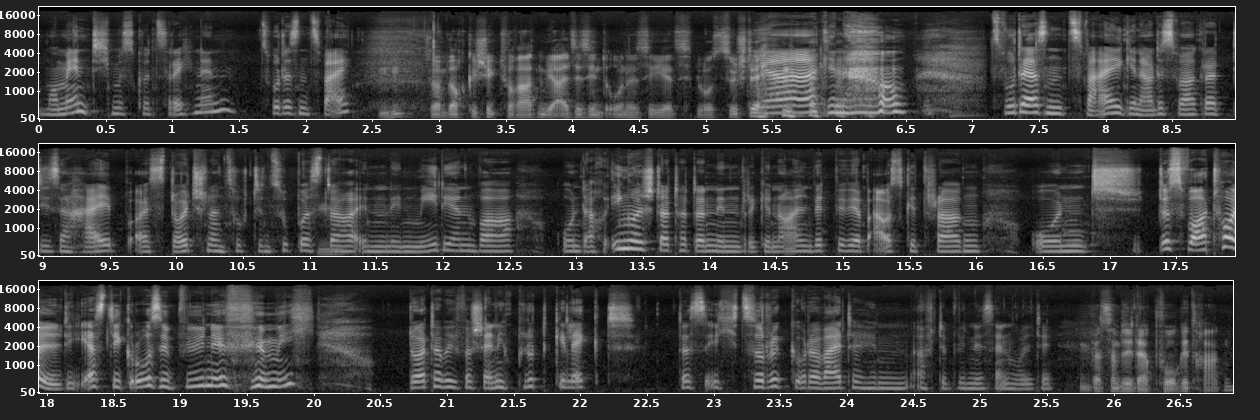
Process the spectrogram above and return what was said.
Moment, ich muss kurz rechnen. 2002. Mhm. So haben wir auch geschickt verraten, wie alt Sie sind, ohne Sie jetzt bloßzustellen. Ja, genau. 2002, genau, das war gerade dieser Hype, als Deutschland sucht den Superstar mhm. in den Medien war und auch Ingolstadt hat dann den regionalen Wettbewerb ausgetragen. Und das war toll. Die erste große Bühne für mich. Dort habe ich wahrscheinlich Blut geleckt, dass ich zurück oder weiterhin auf der Bühne sein wollte. Was haben Sie da vorgetragen?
